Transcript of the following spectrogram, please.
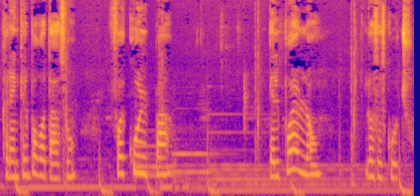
¿Creen que el Bogotazo fue culpa del pueblo? Los escucho.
